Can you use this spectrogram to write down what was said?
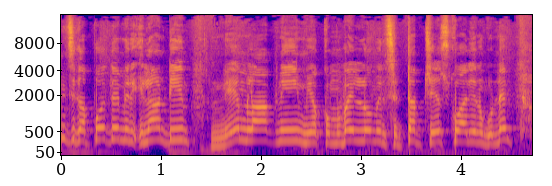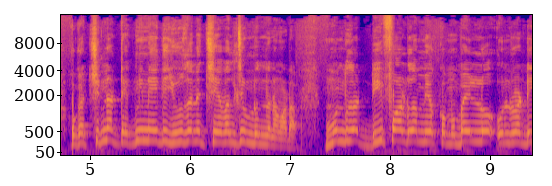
friends ఇకపోతే మీరు ఇలాంటి నేమ్ లాక్ని మీ యొక్క మొబైల్లో మీరు సెటప్ చేసుకోవాలి అనుకుంటే ఒక చిన్న టెక్నిక్ అయితే యూజ్ అనేది చేయవలసి ఉంటుందన్నమాట. ముందుగా డిఫాల్ట్గా మీ యొక్క మొబైల్లో ఉన్నటువంటి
